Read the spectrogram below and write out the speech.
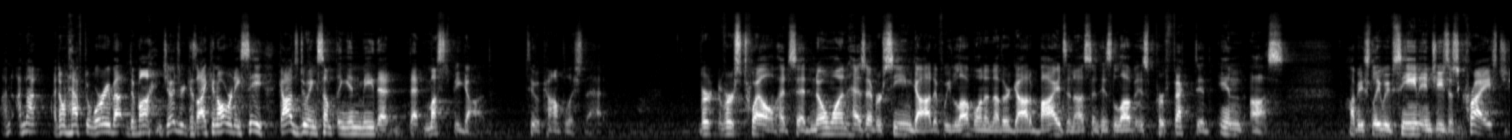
I'm, I'm not, I don't have to worry about divine judgment because I can already see God's doing something in me that, that must be God to accomplish that. Verse 12 had said, No one has ever seen God. If we love one another, God abides in us, and his love is perfected in us. Obviously, we've seen in Jesus Christ,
